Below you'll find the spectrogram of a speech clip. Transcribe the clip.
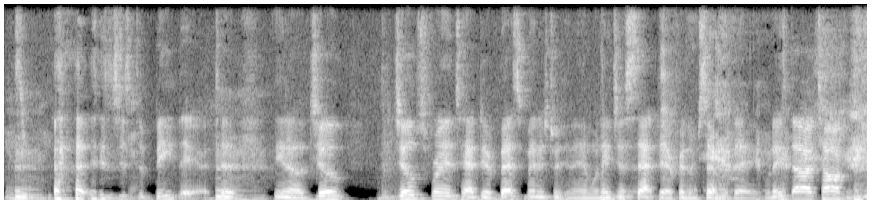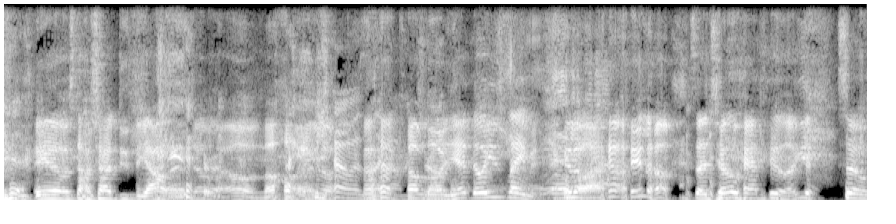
That's right. it's just to be there. To you know, Job. Job's friends had their best ministry to him when they just sat there for them seven days. When they started talking, you know, started trying to do theology. Job was like, "Oh Lord, you know, like, come Lord, trouble. yet though he's slaving." You know, I- you know. So Job had to like, yeah. So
